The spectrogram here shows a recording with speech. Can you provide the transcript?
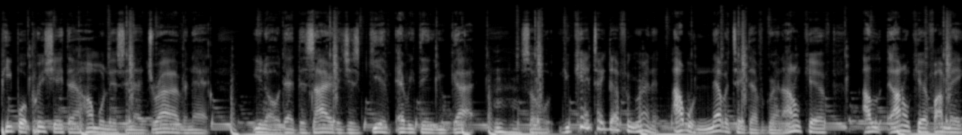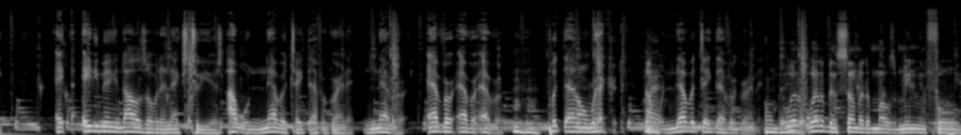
people appreciate that humbleness and that drive and that you know that desire to just give everything you got mm-hmm. so you can't take that for granted i will never take that for granted i don't care if i, I don't care if i make 80 million dollars over the next two years. I will never take that for granted. Never. Ever ever ever. Put that on record. I will never take that for granted. What what have been some of the most meaningful,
